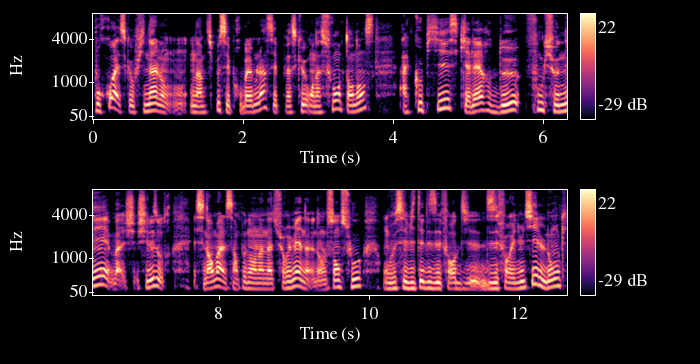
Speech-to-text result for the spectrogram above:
pourquoi est-ce qu'au final on, a un petit peu ces problèmes-là? C'est parce qu'on a souvent tendance à copier ce qui a l'air de fonctionner bah, chez, les autres. Et c'est normal, c'est un peu dans la nature humaine, dans le sens où on veut s'éviter des efforts, des efforts inutiles, donc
